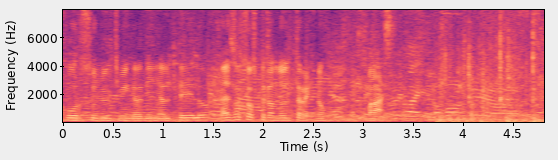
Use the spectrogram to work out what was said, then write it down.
corso gli ultimi gradini al pelo. Adesso sto aspettando il treno. Basta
